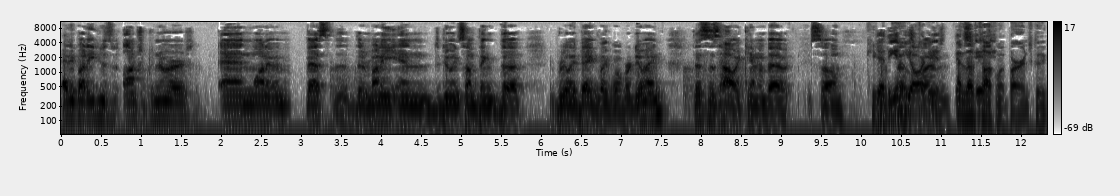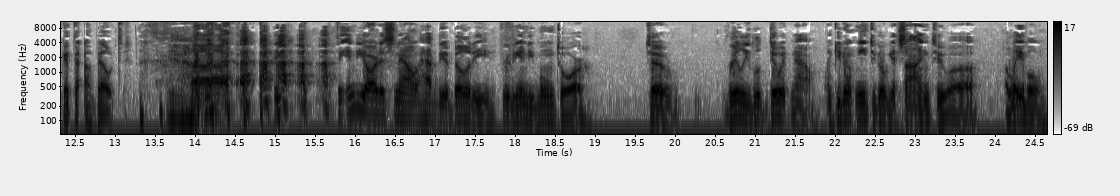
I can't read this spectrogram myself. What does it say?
anybody who's entrepreneurs and want to invest their money in doing something the really big like what we're doing, this is how it came about. So Yeah, the that's indie why artist- I'm- love it- talking with Burns because you get the about. Uh, the, the indie artists now have the ability through the Indie Boom Tour to really l- do it now. Like you don't need to go get signed to a, a label.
